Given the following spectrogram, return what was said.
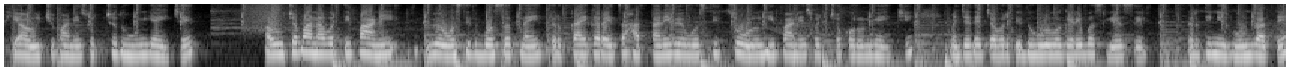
ही आळूची पाने स्वच्छ धुवून घ्यायचे. अळूच्या पानावरती पाणी व्यवस्थित बसत नाही तर काय करायचं? हाताने व्यवस्थित चोळून ही पाने स्वच्छ करून घ्यायची. म्हणजे त्याच्यावरती धूळ वगैरे बसली असेल तर ती निघून जाते.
